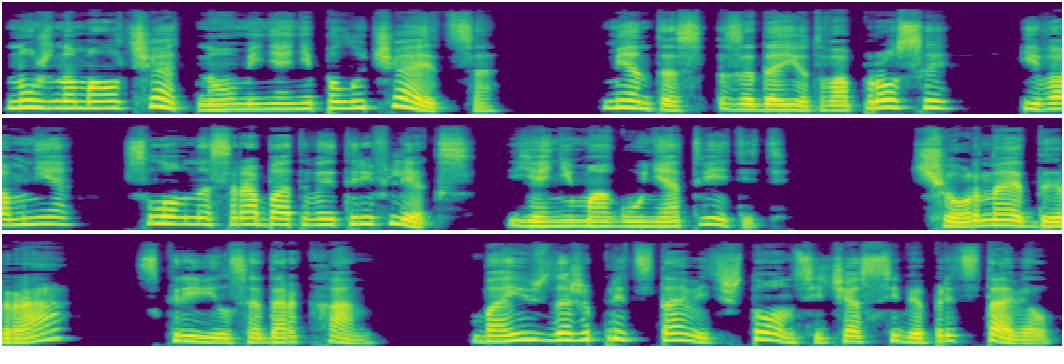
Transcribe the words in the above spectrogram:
Нужно молчать, но у меня не получается. Ментос задает вопросы, и во мне словно срабатывает рефлекс. Я не могу не ответить. «Черная дыра?» – скривился Даркхан. Боюсь даже представить, что он сейчас себе представил.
